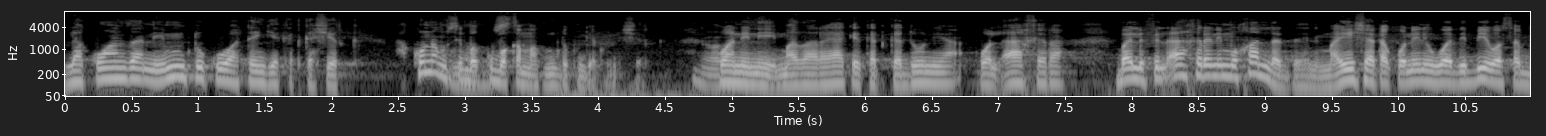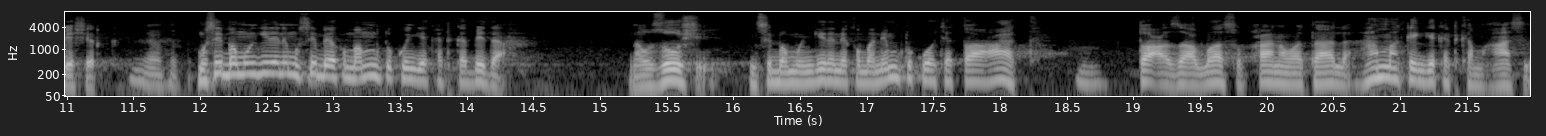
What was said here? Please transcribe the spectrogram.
La kwanza ni mtu kuwa ataingia katika shirka. Hakuna msiba kubwa kama mtu kuingia kwenye shirka kwani ni madhara yake katika dunia wal akhirah. Bali fil akhirah ni mukhallad yani maisha atakuwa nini? Uadhibiwa sababu ya shirka. Msiba mwingine ni msiba ya kwamba mtu kuingia katika bid'a na uzushi. Msiba mwingine ni kwamba ni mtu kuacha taat. Taa za Allah subhanahu wa ta'ala, ama akaingia katika maasi.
